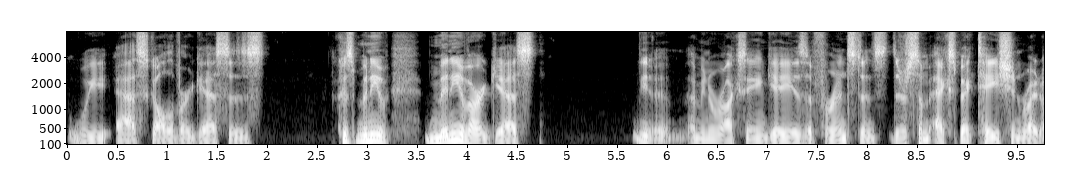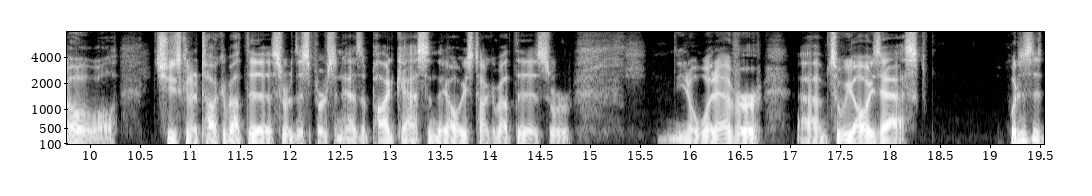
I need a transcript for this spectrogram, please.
we ask all of our guests is because many of many of our guests you know, I mean, Roxane Gay is a for instance. There's some expectation, right? Oh, well, she's going to talk about this, or this person has a podcast and they always talk about this, or you know, whatever. Um, so we always ask, what is it?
